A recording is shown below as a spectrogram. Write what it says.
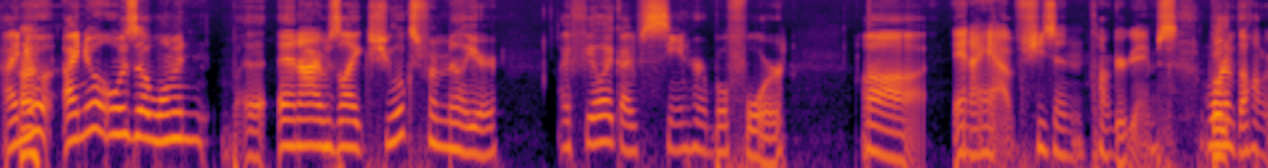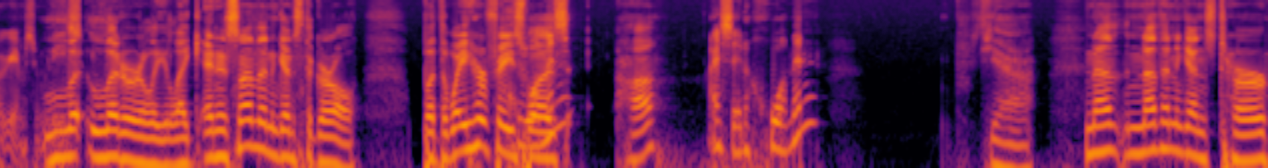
I knew I knew it was a woman, uh, and I was like, she looks familiar. I feel like I've seen her before, uh, and I have. She's in Hunger Games, one of the Hunger Games movies. Li- literally, like, and it's nothing against the girl, but the way her face was, huh? I said woman. Yeah, no, nothing against her,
